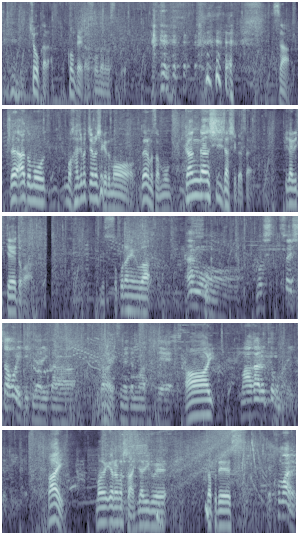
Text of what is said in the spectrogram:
今日から、今回からそうなりますんで。さあ、であともう、もう始まっちゃいましたけども、ダイナモンさんもうガンガン指示出してください。左手とか。そこら辺は、あ、もう、もうしそれ下降りて左から、はい進めてもらって、はーい。まあ上がるとこまで行ったといい。いはい。まあ、やられました。左上、タップです。や困るね。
